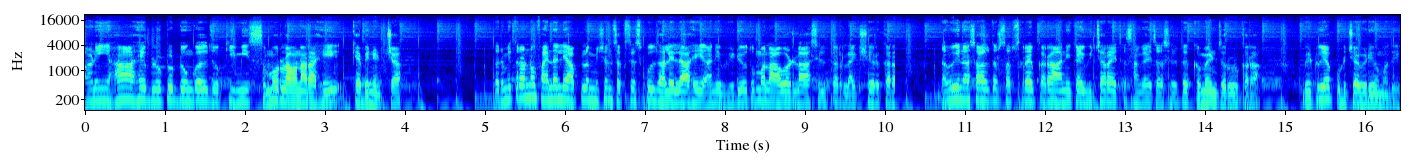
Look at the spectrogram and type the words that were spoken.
आणि हा आहे ब्लूटूथ डोंगल जो की मी समोर लावणार आहे कॅबिनेटच्या. तर मित्रांनो फायनली आपलं मिशन सक्सेसफुल झालेलं आहे आणि व्हिडिओ तुम्हाला आवडला असेल तर लाईक शेअर करा. नवीन असाल तर सबस्क्राईब करा आणि काही विचारायचं सांगायचं असेल तर कमेंट जरूर करा. भेटूया पुढच्या व्हिडिओमध्ये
